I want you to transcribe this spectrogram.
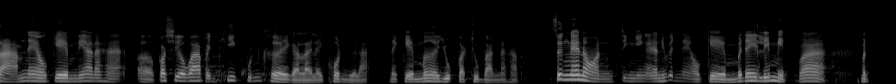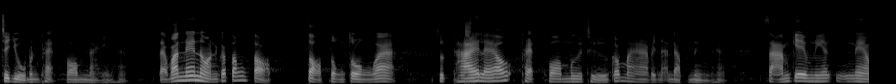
สามแนวเกมนี้นะฮะเออก็เชื่อว่าเป็นที่คุ้นเคยกับหลายๆคนอยู่แล้วในเกมเมอร์ยุคปัจจุบันนะครับ ซึ่งแน่นอนจริงๆ อันนี้เป็นแนวเกมไม่ได้ลิมิตว่ามันจะอยู่บนแพลตฟอร์มไหนนะฮะแต่ว่าแน่นอนก็ต้องตอบตอบตรงๆว่าสุดท้ายแล้วแพลตฟอร์มมือถือก็มาเป็นอันดับหนึ่งนะฮะสามเกมนี้แนว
